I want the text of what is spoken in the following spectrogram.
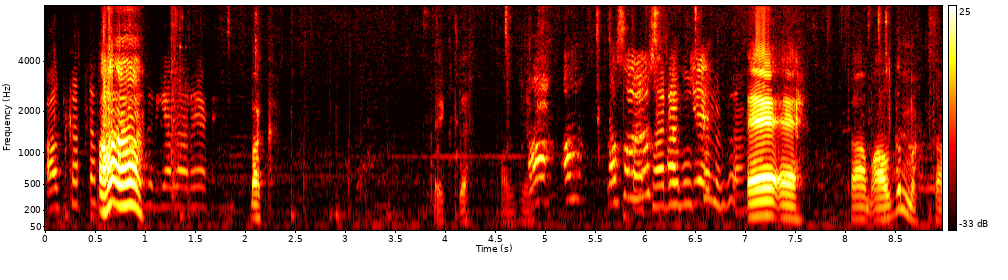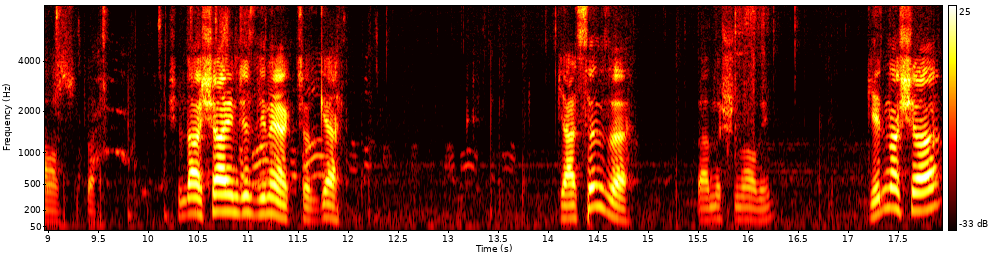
Alt katta Aha, fare aha. vardır, gel arayak. Bak. Bekle. Alacağım. Ah ah. Nasıl alıyoruz? Batarya gel. bulsanıza. E e. Tamam aldın mı? Tamam süper. Şimdi aşağı ineceğiz yine yakacağız. Gel. Gelsenize. Ben de şunu alayım. Gelin aşağı.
